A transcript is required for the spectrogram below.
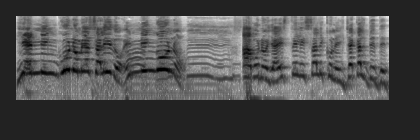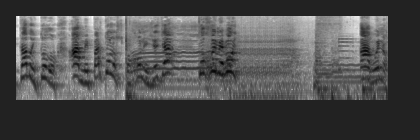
Y en ninguno me ha salido, en ninguno. Ah, bueno, y a este le sale con el jackal detectado y todo. Ah, me parto los cojones, yo ya cojo y me voy. Ah, bueno.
